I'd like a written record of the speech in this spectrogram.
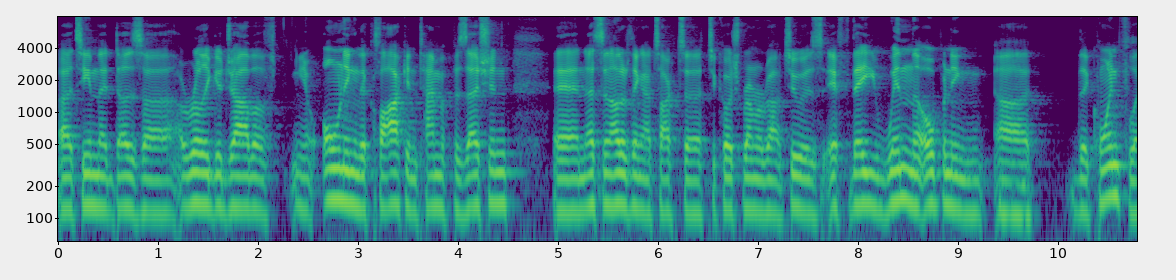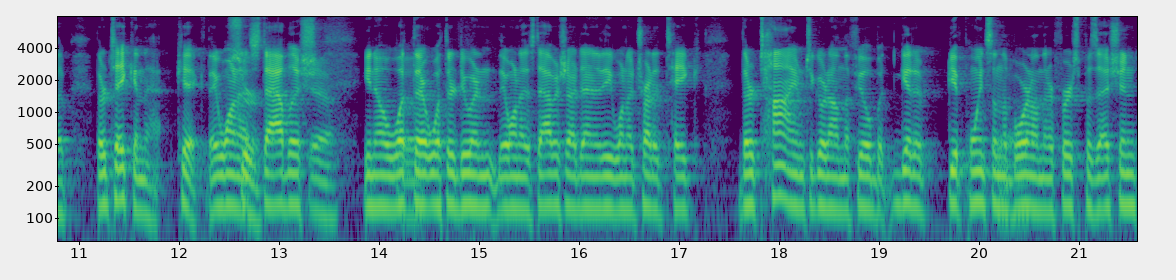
a team that does uh, a really good job of you know owning the clock and time of possession. And that's another thing I talked to, to Coach Bremer about too is if they win the opening uh, the coin flip, they're taking that kick. They want to Sure. establish Yeah. you know what they're what they're doing. They want to establish identity. Want to try to take their time to go down the field, but get a get points on the board on their first possession,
